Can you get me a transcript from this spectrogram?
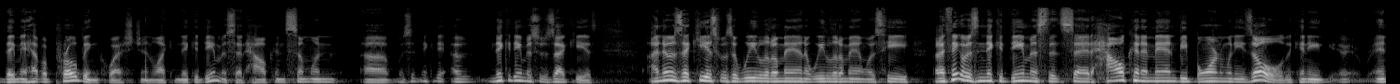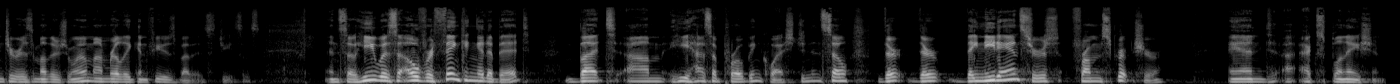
they may have a probing question, like Nicodemus said, How can someone, uh, was it Nicodemus, uh, Nicodemus or Zacchaeus? I know Zacchaeus was a wee little man, a wee little man was he, but I think it was Nicodemus that said, How can a man be born when he's old? Can he uh, enter his mother's womb? I'm really confused by this, Jesus. And so he was overthinking it a bit, but um, he has a probing question. And so they're, they're, they need answers from Scripture and uh, explanation.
